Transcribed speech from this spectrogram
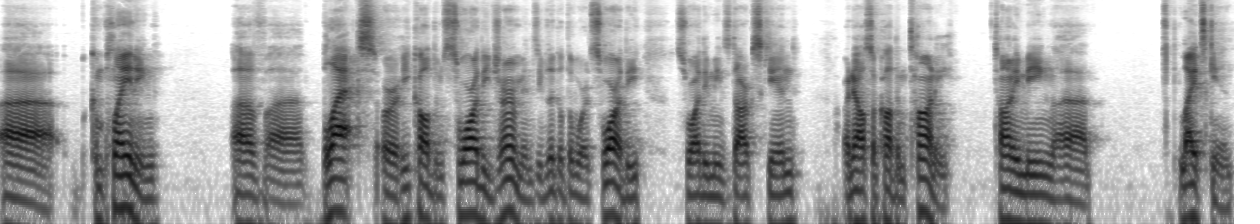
uh, complaining of uh, blacks, or he called them swarthy Germans. If you look at the word swarthy, swarthy means dark skinned, or they also called them tawny, tawny meaning uh, light skin,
